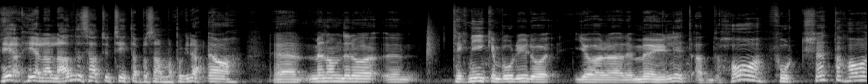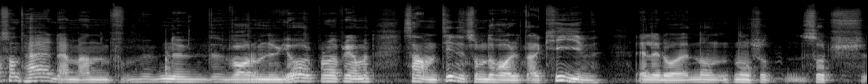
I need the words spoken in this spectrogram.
He- Hela landet satt ju och tittade på samma program. Ja, eh, men om det då... Eh, tekniken borde ju då göra det möjligt att ha, fortsätta ha sånt här där man nu, vad de nu gör på de här programmen. Samtidigt som du har ett arkiv eller då någon, någon so- sorts... Eh,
